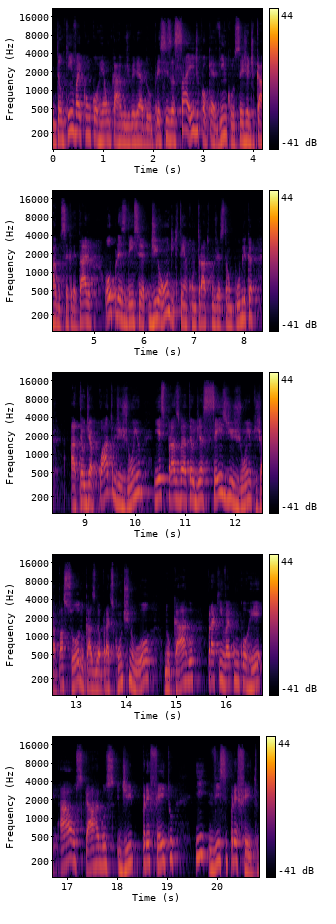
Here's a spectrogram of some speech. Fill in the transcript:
Então, quem vai concorrer a um cargo de vereador precisa sair de qualquer vínculo, seja de cargo de secretário ou presidência de ONG que tenha contrato com gestão pública, até o dia 4 de junho e esse prazo vai até o dia 6 de junho, que já passou, no caso Leoprates continuou no cargo, para quem vai concorrer aos cargos de prefeito e vice-prefeito.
